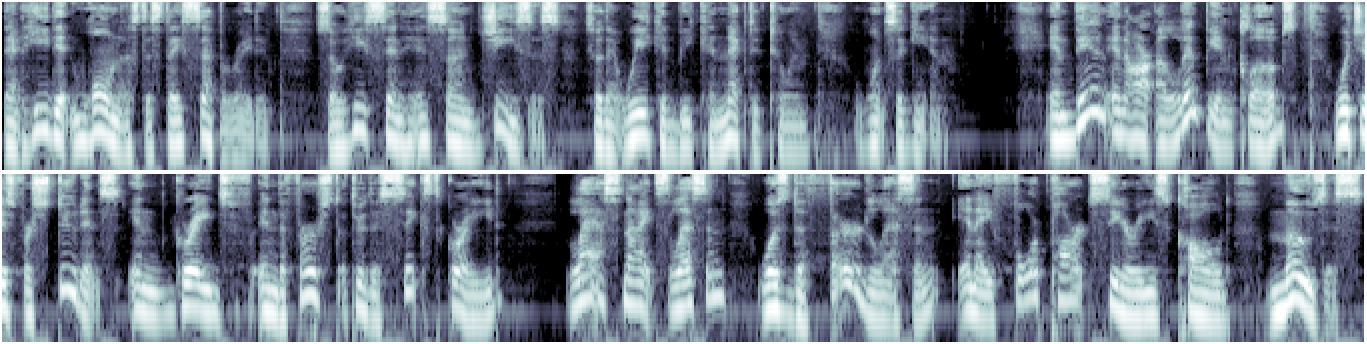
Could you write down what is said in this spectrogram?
that he didn't want us to stay separated. So he sent his son Jesus so that we could be connected to him once again. And then in our Olympian clubs, which is for students in grades in the first through the sixth grade, last night's lesson was the third lesson in a four part series called Moses,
